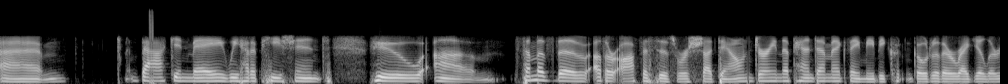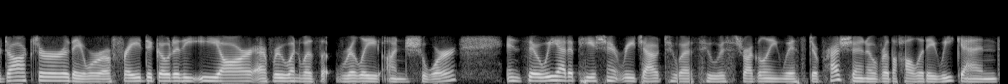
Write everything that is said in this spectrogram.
Um, back in May, we had a patient who um, some of the other offices were shut down during the pandemic. They maybe couldn't go to their regular doctor. They were afraid to go to the ER. Everyone was really unsure. And so we had a patient reach out to us who was struggling with depression over the holiday weekend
